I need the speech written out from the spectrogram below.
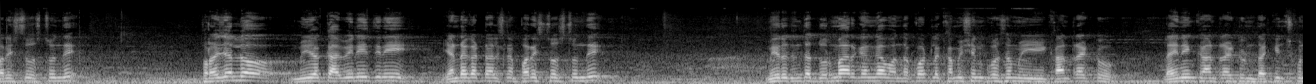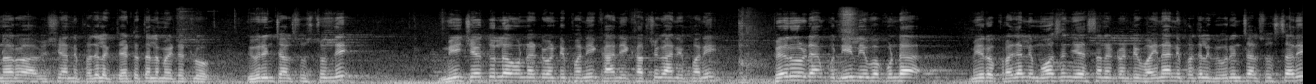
పరిస్థితి వస్తుంది. ప్రజల్లో మీ యొక్క అవినీతిని ఎండగట్టాల్సిన పరిస్థితి వస్తుంది. మీరు ఇంత దుర్మార్గంగా వంద కోట్ల కమిషన్ కోసం ఈ కాంట్రాక్టు లైనింగ్ కాంట్రాక్టును దక్కించుకున్నారో ఆ విషయాన్ని ప్రజలకు తేటతెల్లమయ్యేటట్లు వివరించాల్సి వస్తుంది. మీ చేతుల్లో ఉన్నటువంటి పని కానీ ఖర్చు కాని పని పేరూరు డ్యాంకు నీళ్ళు ఇవ్వకుండా మీరు ప్రజల్ని మోసం చేస్తున్నటువంటి వైనాన్ని ప్రజలకు వివరించాల్సి వస్తుంది.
